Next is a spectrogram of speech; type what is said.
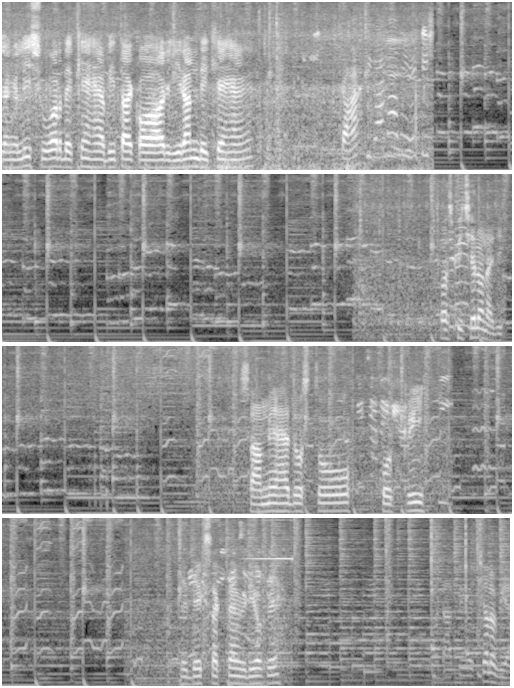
जंगली सुअर देखे हैं अभी तक और हिरन देखे हैं। कहाँ? बस पीछे लो ना जी। सामने है दोस्तों कोटरी ये देख सकते हैं वीडियो पे। चलो भैया,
